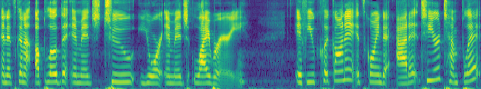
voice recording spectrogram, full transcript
and it's going to upload the image to your image library. If you click on it, it's going to add it to your template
